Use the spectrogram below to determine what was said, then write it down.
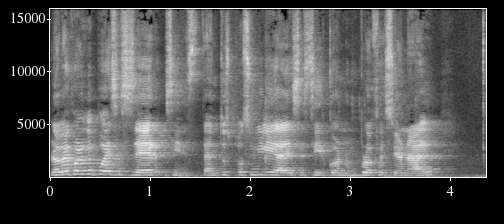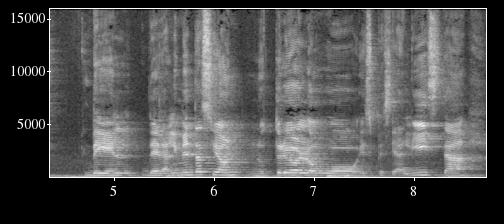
Lo mejor que puedes hacer si está en tus posibilidades es ir con un profesional del- de la alimentación, nutriólogo, especialista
